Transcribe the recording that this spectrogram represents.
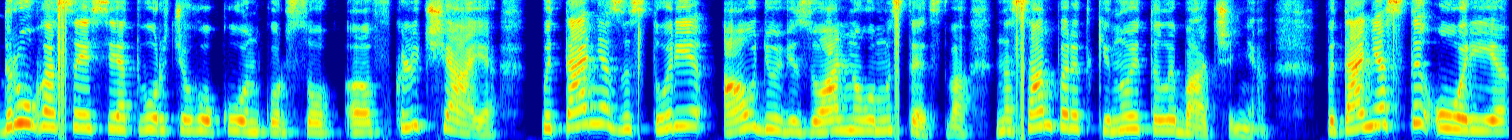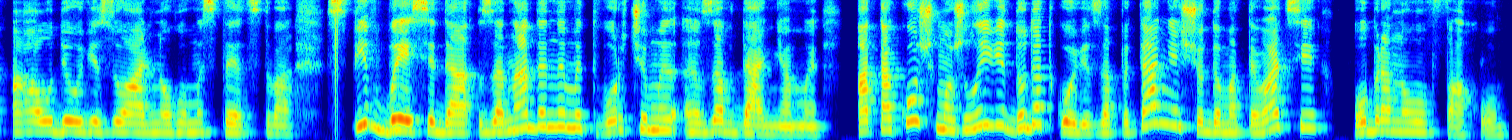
Друга сесія творчого конкурсу е, включає питання з історії аудіовізуального мистецтва, насамперед кіно і телебачення, питання з теорії аудіовізуального мистецтва, співбесіда за наданими творчими е, завданнями, а також можливі додаткові запитання щодо мотивації обраного фаху.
